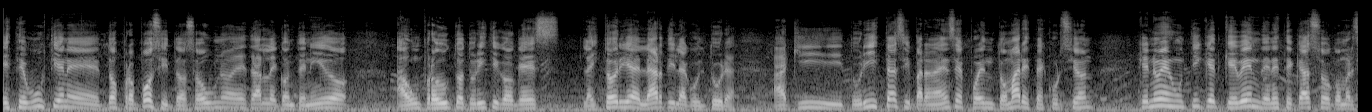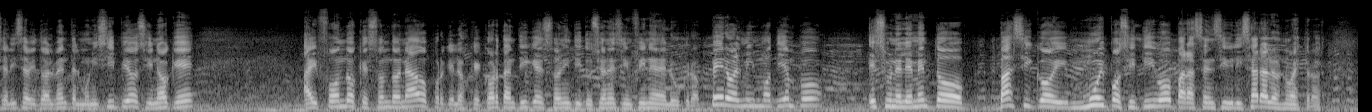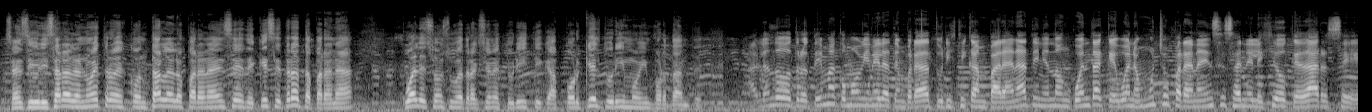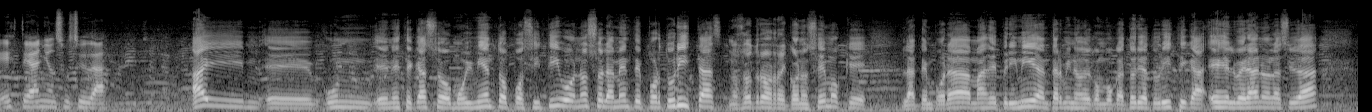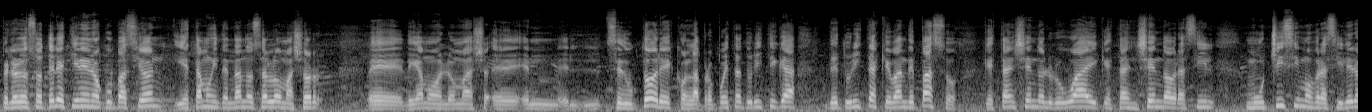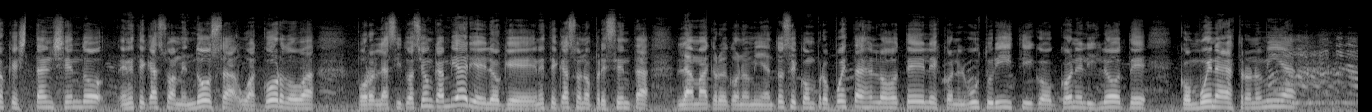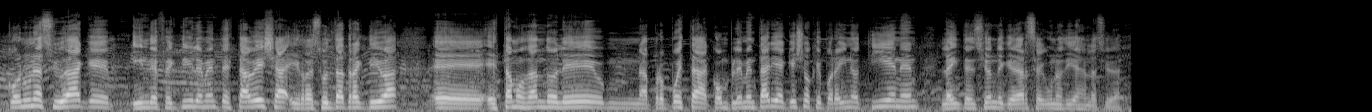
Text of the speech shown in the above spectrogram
Este bus tiene dos propósitos, uno es darle contenido a un producto turístico que es la historia, el arte y la cultura. Aquí turistas y paranaenses pueden tomar esta excursión, que no es un ticket que vende, en este caso comercializa habitualmente el municipio, sino que hay fondos que son donados porque los que cortan tickets son instituciones sin fines de lucro. Pero al mismo tiempo es un elemento básico y muy positivo para sensibilizar a los nuestros. Sensibilizar a los nuestros es contarle a los paranaenses de qué se trata Paraná, cuáles son sus atracciones turísticas, por qué el turismo es importante. Hablando de otro tema, ¿cómo viene la temporada turística en Paraná, teniendo en cuenta que bueno, muchos paranaenses han elegido quedarse este año en su ciudad? Hay eh, un, en este caso, movimiento positivo, no solamente por turistas, nosotros reconocemos que la temporada más deprimida en términos de convocatoria turística es el verano en la ciudad, pero los hoteles tienen ocupación y estamos intentando hacerlo mayor eh, digamos, lo mayor, eh, seductores con la propuesta turística de turistas que van de paso, que están yendo al Uruguay, que están yendo a Brasil, muchísimos brasileros que están yendo, en este caso, a Mendoza o a Córdoba, por la situación cambiaria y lo que en este caso nos presenta la macroeconomía. Entonces con propuestas en los hoteles, con el bus turístico, con el islote, con buena gastronomía, con una ciudad que indefectiblemente está bella y resulta atractiva, eh, estamos dándole una propuesta complementaria a aquellos que por ahí no tienen la intención de quedarse algunos días en la ciudad.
